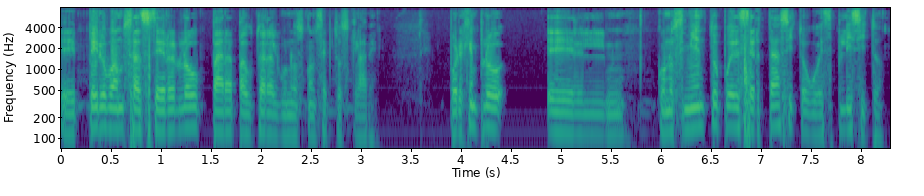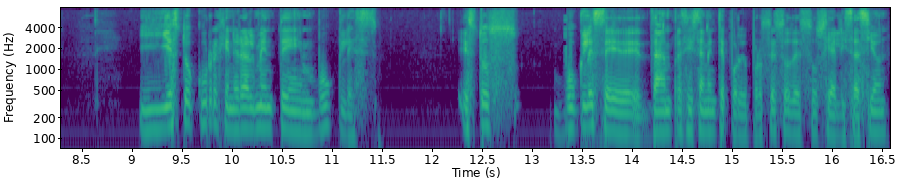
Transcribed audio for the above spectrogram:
eh, pero vamos a hacerlo para pautar algunos conceptos clave. Por ejemplo, el conocimiento puede ser tácito o explícito y esto ocurre generalmente en bucles. Estos bucles se dan precisamente por el proceso de socialización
